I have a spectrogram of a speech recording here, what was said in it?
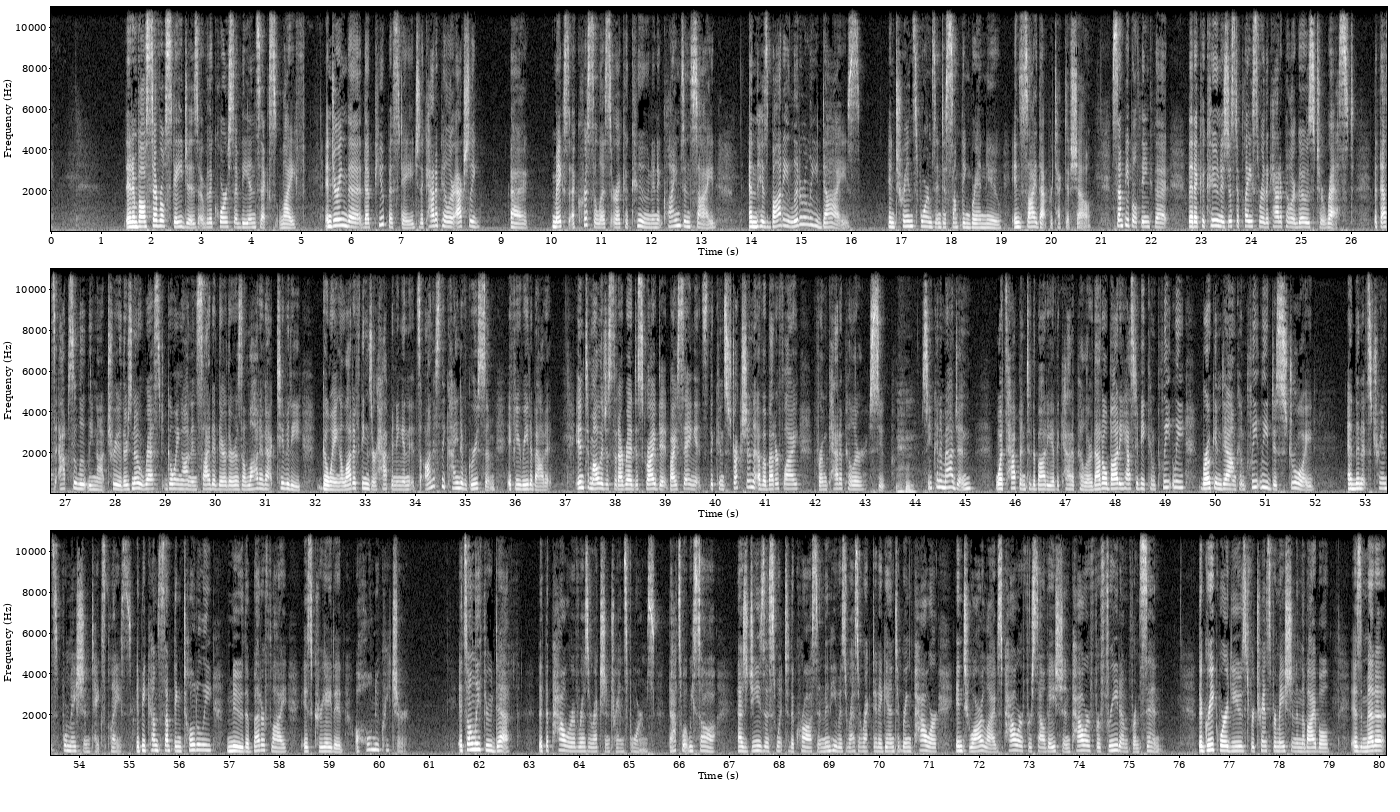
It involves several stages over the course of the insect's life. And during the, the pupa stage, the caterpillar actually uh, makes a chrysalis or a cocoon and it climbs inside, and his body literally dies and transforms into something brand new inside that protective shell. Some people think that, that a cocoon is just a place where the caterpillar goes to rest. But that's absolutely not true. There's no rest going on inside of there. There is a lot of activity going, a lot of things are happening, and it's honestly kind of gruesome if you read about it. Entomologists that I read described it by saying it's the construction of a butterfly from caterpillar soup. Mm-hmm. So you can imagine what's happened to the body of the caterpillar. That old body has to be completely broken down, completely destroyed and then its transformation takes place. It becomes something totally new. The butterfly is created, a whole new creature. It's only through death that the power of resurrection transforms. That's what we saw as Jesus went to the cross and then he was resurrected again to bring power into our lives power for salvation, power for freedom from sin. The Greek word used for transformation in the Bible is meta,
